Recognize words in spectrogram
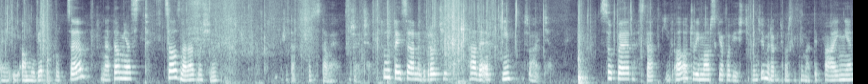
e, i omówię pokrótce. Natomiast co znalazło się że tak, pozostałe rzeczy. Tutaj same dobroci, HDF-ki. Słuchajcie. Super statki. O, czyli morskie opowieści. Będziemy robić morskie klimaty. Fajnie.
